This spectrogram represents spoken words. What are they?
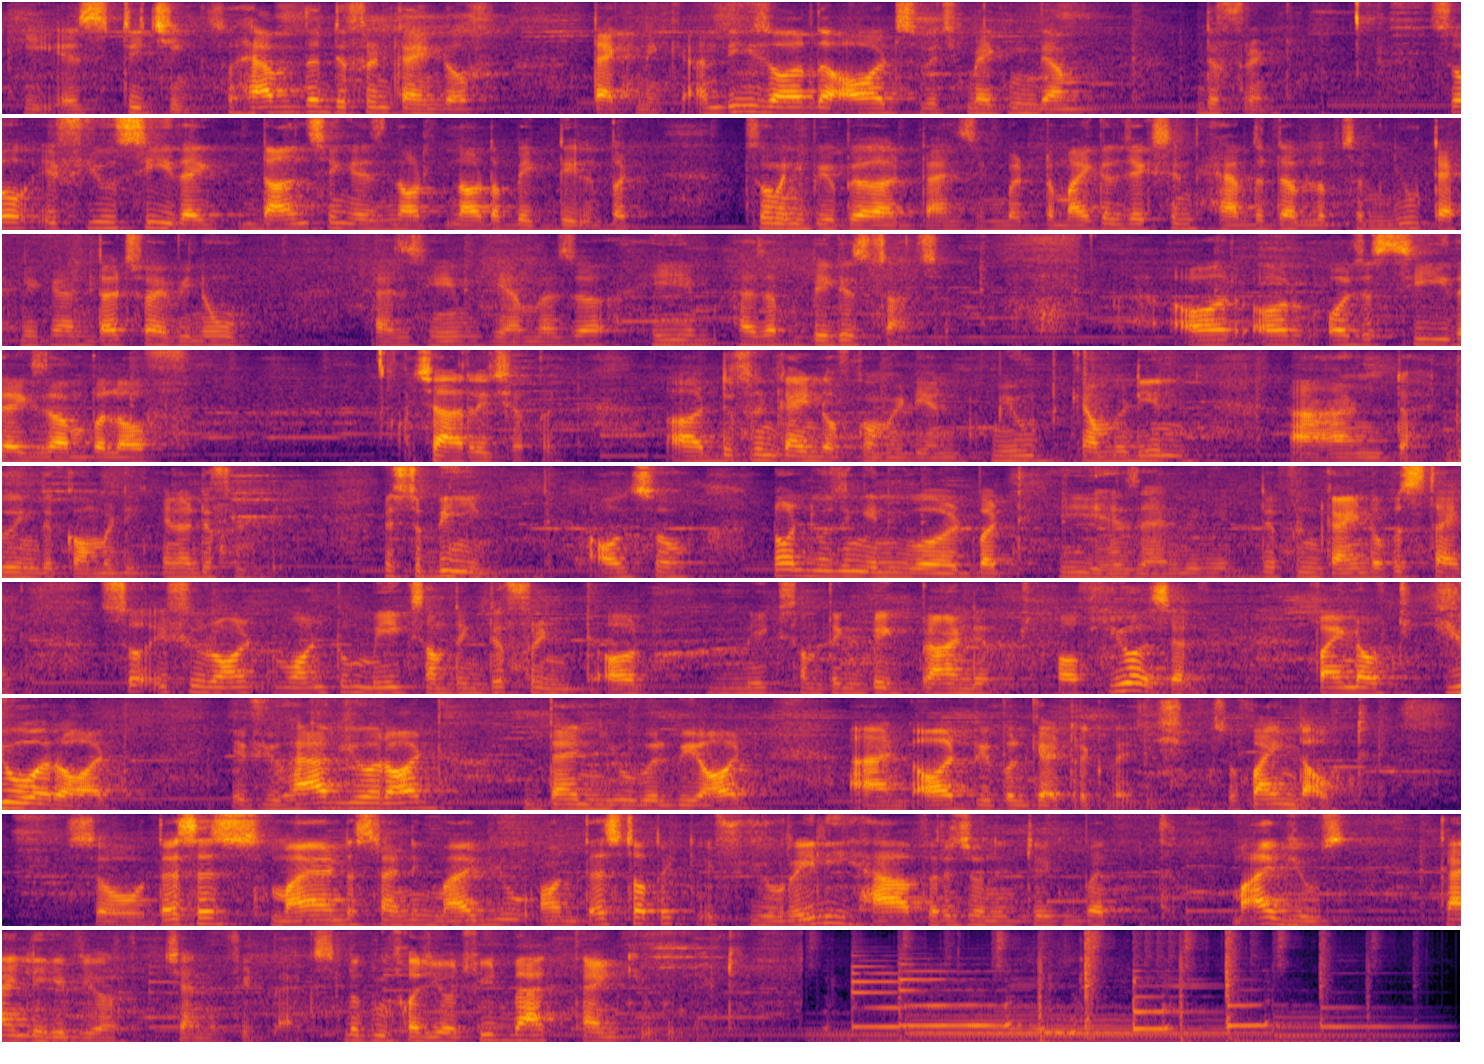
he is teaching. So have the different kind of technique. And these are the odds which making them different. So if you see like dancing is not not a big deal but so many people are dancing. But the michael jackson have to develop some new technique and that's why we know as him him as a him as a biggest dancer. Or or or just see the example of charlie chaplin a different kind of comedian mute comedian and doing the comedy in a different way. Mr. Bean also not using any word but he is having a different kind of a style. So if you want, to make something different or make something big brand of yourself, find out your odd. If you have your odd, then you will be odd and odd people get recognition. So find out. So this is my understanding, my view on this topic. If you really have resonating with my views, kindly give your channel feedbacks. Looking for your feedback. Thank you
